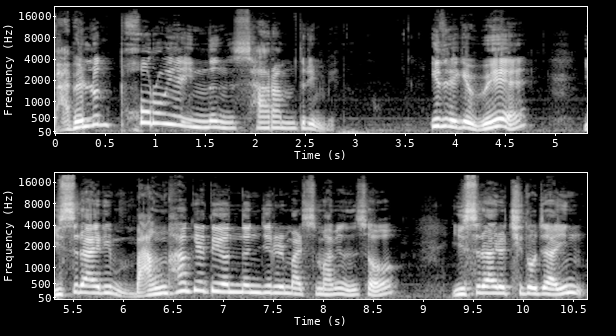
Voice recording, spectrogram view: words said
바벨론 포로에 있는 사람들입니다. 이들에게 왜 이스라엘이 망하게 되었는지를 말씀하면서 이스라엘 지도자인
